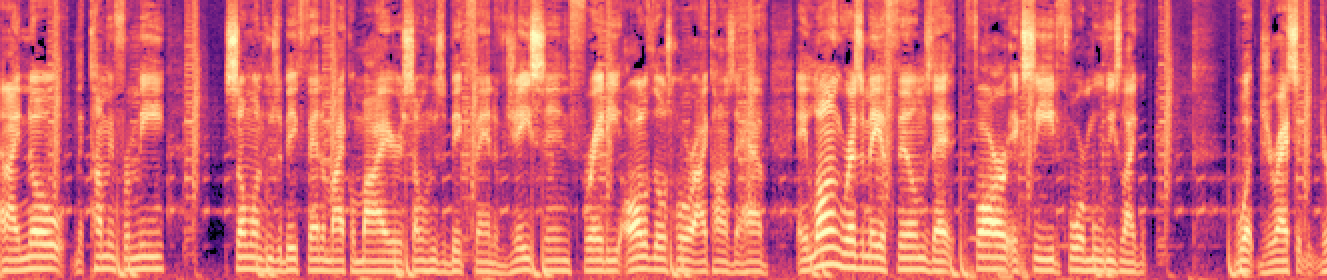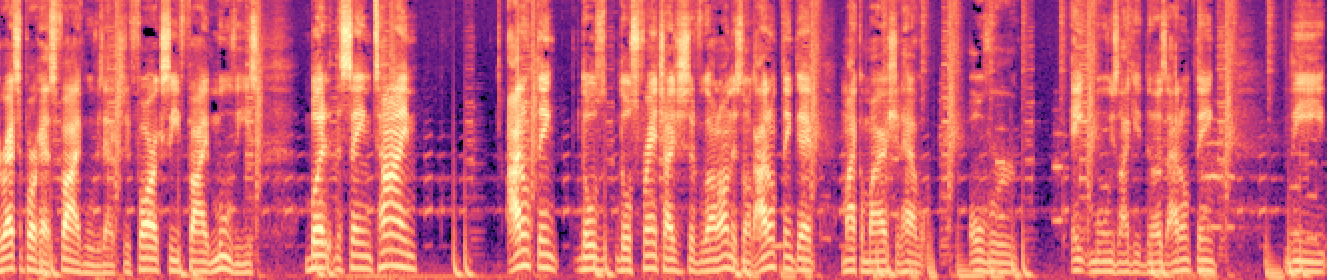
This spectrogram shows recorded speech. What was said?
And I know that coming from me, someone who's a big fan of Michael Myers, someone who's a big fan of Jason, Freddy, all of those horror icons that have a long resume of films that far exceed four movies like what Jurassic Jurassic Park has five movies actually, far exceed five movies. But at the same time, I don't think those those franchises should have gone on this long. I don't think that Michael Myers should have over eight movies like it does. I don't think the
